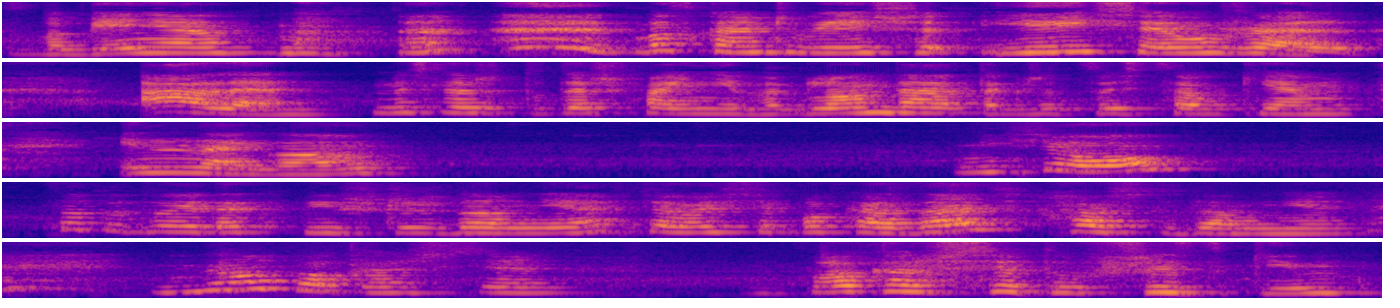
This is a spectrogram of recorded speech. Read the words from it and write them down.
zdobienia, bo skończył jej, jej się żel. Ale myślę, że to też fajnie wygląda, także coś całkiem innego. Misiu, co ty tutaj tak piszczysz do mnie? Chciałeś się pokazać? Chodź tu do mnie. No, pokaż się. Pokaż się tu wszystkim.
